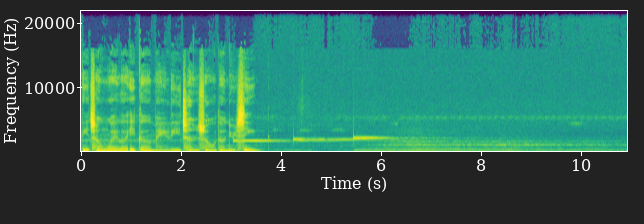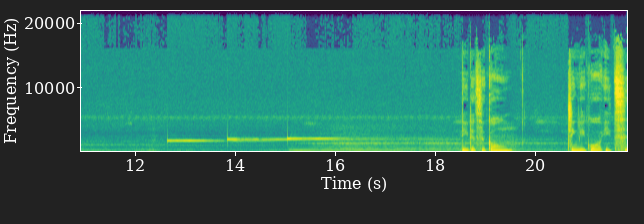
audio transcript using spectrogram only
你成为了一个美丽成熟的女性。你的子宫经历过一次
